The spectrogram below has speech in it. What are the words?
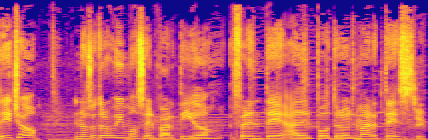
De hecho, nosotros vimos el partido frente a Del Potro el martes. Sí.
